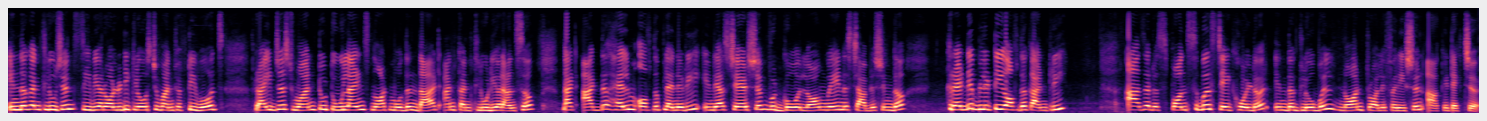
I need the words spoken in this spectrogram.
In the conclusion, see we are already close to 150 words. Write just one to two lines, not more than that and conclude your answer. That at the helm of the plenary, India's chairship would go a long way in establishing the credibility of the country as a responsible stakeholder in the global non-proliferation architecture.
